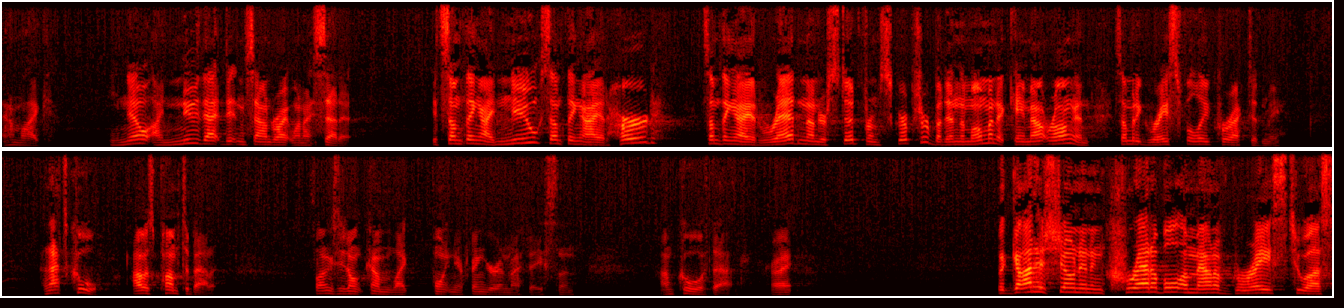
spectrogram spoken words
And I'm like, you know, I knew that didn't sound right when I said it. It's something I knew, something I had heard, something I had read and understood from Scripture, but in the moment it came out wrong, and somebody gracefully corrected me. And that's cool. I was pumped about it. As long as you don't come like pointing your finger in my face, then I'm cool with that, right? But God has shown an incredible amount of grace to us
